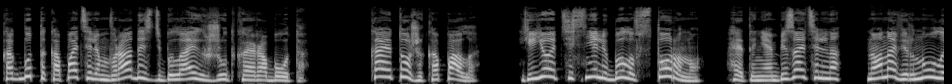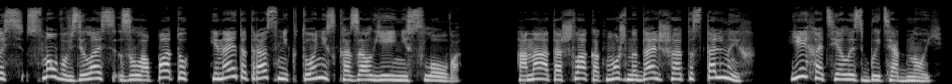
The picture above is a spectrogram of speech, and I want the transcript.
как будто копателям в радость была их жуткая работа. Кая тоже копала. Ее оттеснили было в сторону, это не обязательно, но она вернулась, снова взялась за лопату, и на этот раз никто не сказал ей ни слова. Она отошла как можно дальше от остальных. Ей хотелось быть одной.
